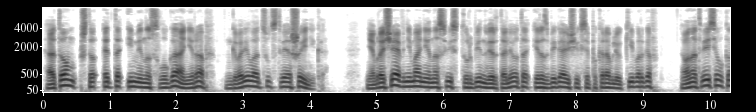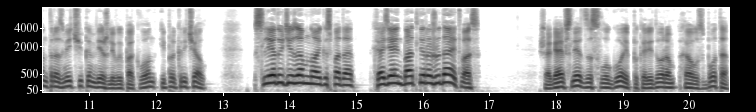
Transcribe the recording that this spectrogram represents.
О том, что это именно слуга, а не раб, говорило отсутствие ошейника. Не обращая внимания на свист турбин вертолета и разбегающихся по кораблю киборгов, он отвесил контрразведчикам вежливый поклон и прокричал. «Следуйте за мной, господа! Хозяин Батлер ожидает вас!» Шагая вслед за слугой по коридорам хаусбота,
